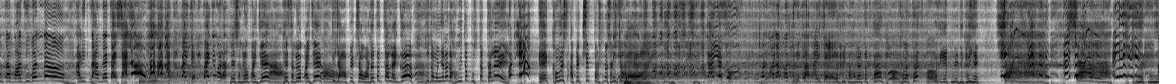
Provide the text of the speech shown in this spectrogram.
दातांचा बाजूबंद आणि चामड्याचा शालू. पाहिजे पाहिजे मला. हे सगळं पाहिजे हे. सगळं पाहिजे. तुझ्या अपेक्षा वाढतच चाललाय ग. तुझं म्हणजे ना दहावीचं पुस्तक झालंय. एक खवीस अपेक्षित प्रश्न संच. काही असो पण मला पत्रिका पाहिजे. पत्रिका हव्यातच का? हव्यातच? बरं एक मिनिट इकडे ये! एक मिनिट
